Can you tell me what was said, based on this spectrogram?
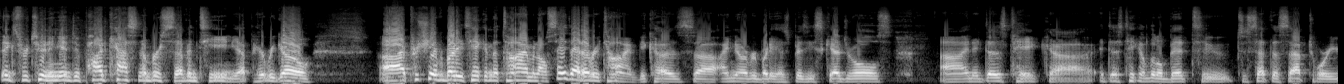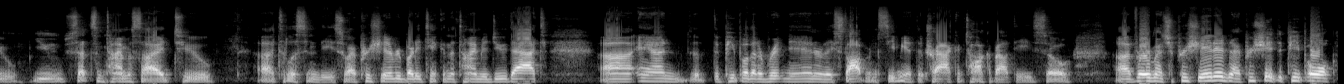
Thanks for tuning in to podcast number 17. Yep, here we go. Uh, I appreciate everybody taking the time, and I'll say that every time because uh, I know everybody has busy schedules, uh, and it does take uh, it does take a little bit to to set this up to where you you set some time aside to uh, to listen to these. So I appreciate everybody taking the time to do that, uh, and the, the, people that have written in or they stop and see me at the track and talk about these. So very much appreciated, and I appreciate the people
